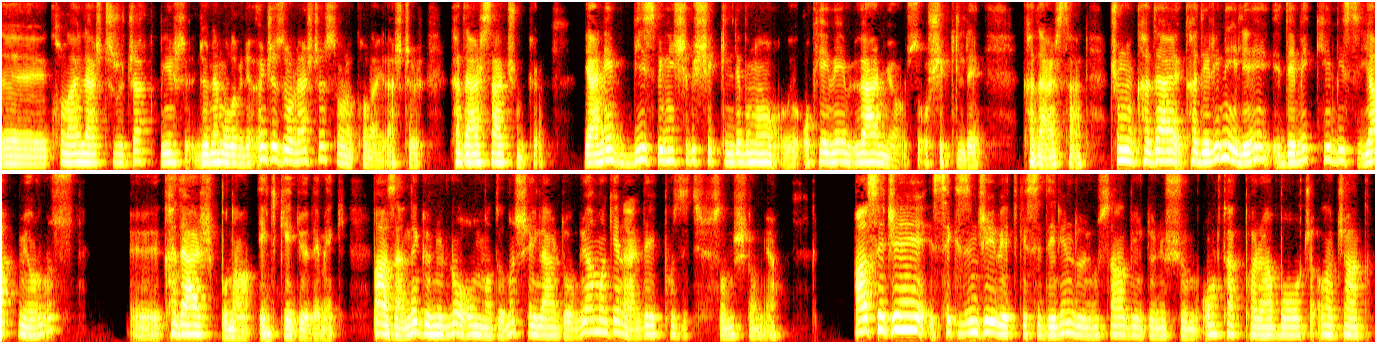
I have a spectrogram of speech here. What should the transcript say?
e, kolaylaştıracak bir dönem olabilir. Önce zorlaştırır sonra kolaylaştırır. Kadersel çünkü. Yani biz bilinçli bir şekilde bunu okey ve- vermiyoruz o şekilde kadersel. Çünkü kader, kaderin eli demek ki biz yapmıyoruz. E, kader buna etki ediyor demek. Bazen de gönüllü olmadığımız şeyler de oluyor ama genelde pozitif sonuçlanıyor. ASC 8. ev etkisi derin duygusal bir dönüşüm, ortak para, borç, alacak,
